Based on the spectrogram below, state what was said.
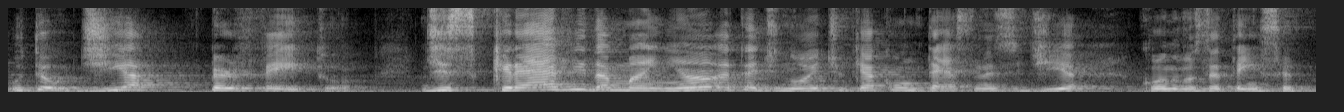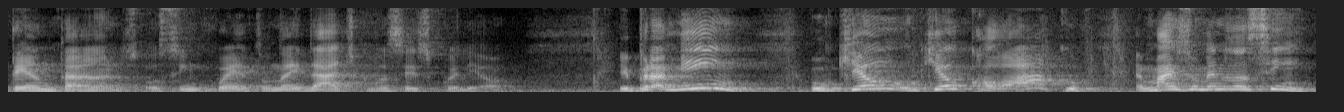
o teu dia perfeito. Descreve da manhã até de noite o que acontece nesse dia quando você tem 70 anos, ou 50, ou na idade que você escolheu. E para mim, o que, eu, o que eu coloco é mais ou menos assim.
